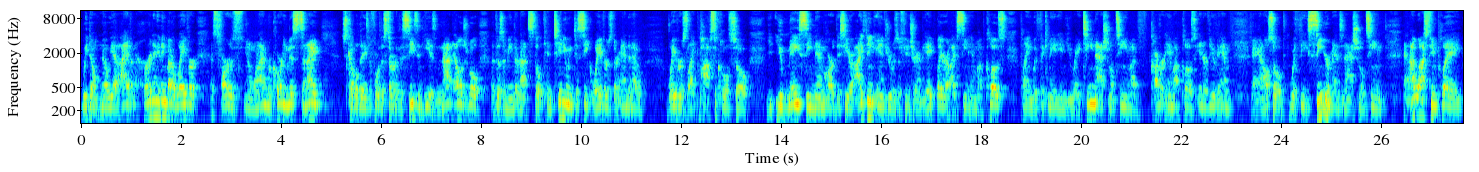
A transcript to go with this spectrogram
We don't know yet. I haven't heard anything about a waiver. As far as, you know, when I'm recording this tonight, just a couple days before the start of the season, he is not eligible. That doesn't mean they're not still continuing to seek waivers. They're handing out waivers like popsicles. So you, you may see Nembhard this year. I think Andrew is a future NBA player. I've seen him up close playing with the Canadian U18 national team. I've covered him up close, interviewed him, and also with the senior men's national team. And I watched him play.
